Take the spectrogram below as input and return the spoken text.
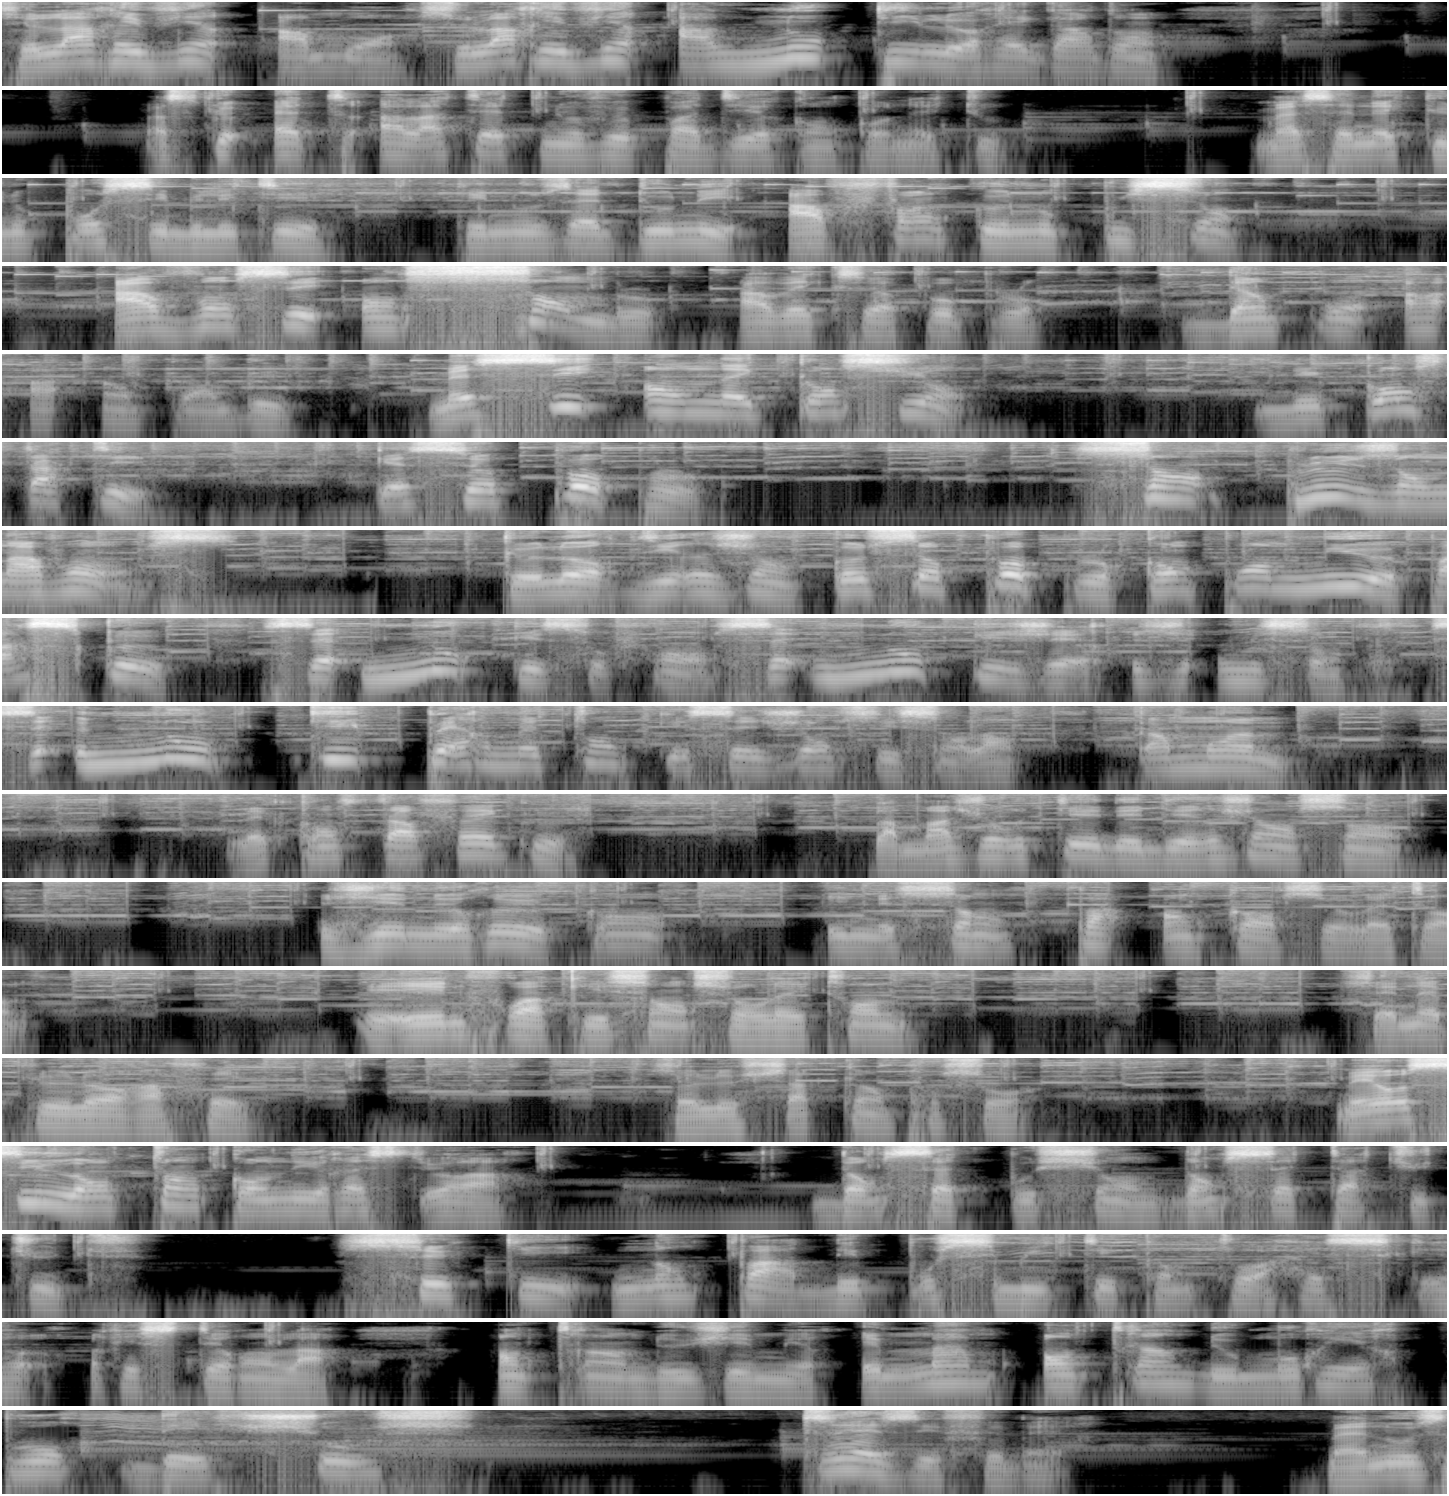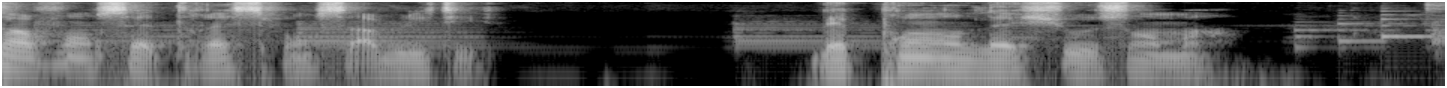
cela revient à moi, cela revient à nous qui le regardons. Parce que être à la tête ne veut pas dire qu'on connaît tout. Mais ce n'est qu'une possibilité qui nous est donnée afin que nous puissions avancer ensemble avec ce peuple d'un point A à un point B. Mais si on est conscient de constater que ce peuple sont plus en avance que leurs dirigeants, que ce peuple comprend mieux parce que c'est nous qui souffrons, c'est nous qui gémissons, c'est nous qui permettons que ces gens s'y sont là. Quand même, le constat fait que la majorité des dirigeants sont généreux quand ils ne sont pas encore sur les trônes. Et une fois qu'ils sont sur les trônes, ce n'est plus leur affaire. C'est le chacun pour soi. Mais aussi longtemps qu'on y restera, dans cette position, dans cette attitude. Ceux qui n'ont pas de possibilités comme toi resteront là en train de gémir et même en train de mourir pour des choses très éphémères. Mais nous avons cette responsabilité de prendre les choses en main,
